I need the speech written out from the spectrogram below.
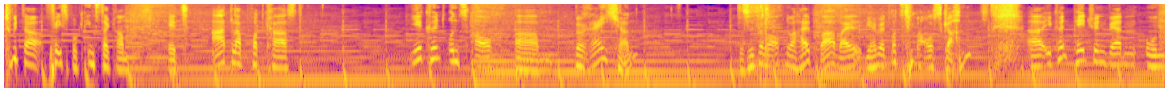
Twitter, Facebook, Instagram, at Adlerpodcast. Ihr könnt uns auch ähm, bereichern. Das ist aber auch nur halb wahr, weil wir haben ja trotzdem Ausgaben. Äh, ihr könnt Patreon werden und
